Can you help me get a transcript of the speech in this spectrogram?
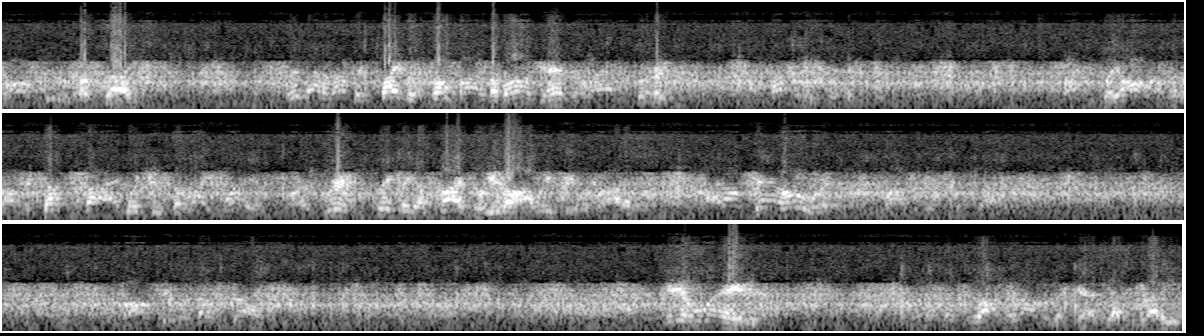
Ball two, no They've had enough excitement so far in the ball game to last for. Practically all of it on the Cubs side, which is the right way, of course. We're strictly impartial. You know how we feel about it. I don't care who the strike. Ball two no strike. Gale Wade. With the pitcher on the rubber again, getting ready.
